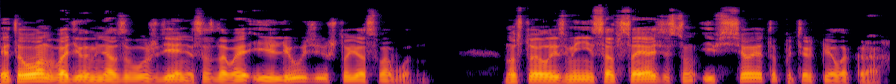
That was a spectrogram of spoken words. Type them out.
Это он вводил меня в заблуждение, создавая иллюзию, что я свободен. Но стоило измениться обстоятельствам, и все это потерпело крах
